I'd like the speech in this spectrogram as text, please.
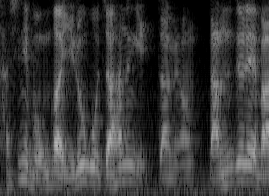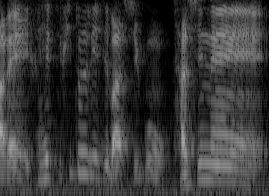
자신이 뭔가 이루고자 하는 게 있다면 남들의 말에 휘- 휘둘리지 마시고 자신의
